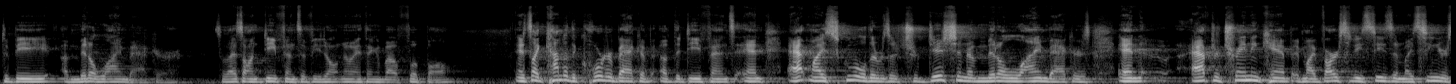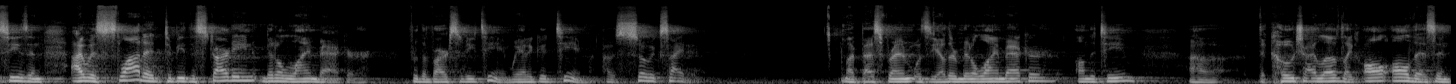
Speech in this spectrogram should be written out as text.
to be a middle linebacker. So that's on defense if you don't know anything about football. And it's like kind of the quarterback of, of the defense. And at my school, there was a tradition of middle linebackers. And after training camp in my varsity season, my senior season, I was slotted to be the starting middle linebacker for the varsity team. We had a good team. I was so excited. My best friend was the other middle linebacker on the team. Uh, the coach I loved, like all, all this. And,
